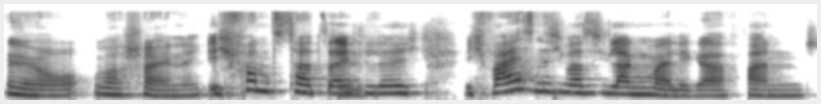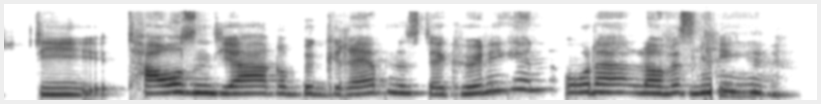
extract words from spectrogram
Ja, wahrscheinlich. Ich fand es tatsächlich, ich weiß nicht, was ich langweiliger fand. Die tausend Jahre Begräbnis der Königin oder Love is King?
